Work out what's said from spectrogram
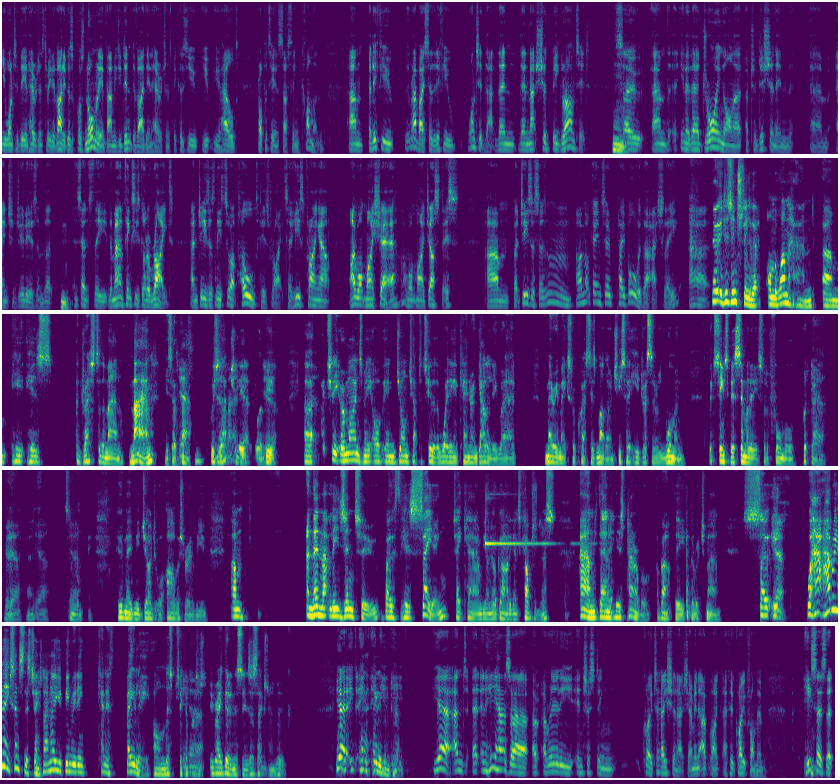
you wanted the inheritance to be divided because of course normally in families you didn't divide the inheritance because you you, you held property and stuff in common. Um, but if you the rabbi said that if you wanted that, then then that should be granted. Hmm. So um, you know they're drawing on a, a tradition in um, ancient Judaism that, Hmm. in a sense, the the man thinks he's got a right, and Jesus needs to uphold his right. So he's crying out, "I want my share. I want my justice." Um, but Jesus says, hmm, "I'm not going to play ball with that. Actually, uh, No, it is interesting that on the one hand, um, he his address to the man, man, he says Yes. man, which Yeah, is man, actually yeah, a rebuke. Uh. Actually, it reminds me of in John chapter two, of the wedding at Cana in Galilee, where Mary makes a request to his mother, and she said he addresses her as woman, which seems to be a similarly sort of formal put down. yeah, yeah, Uh, yeah. Who made me judge or arbiter over you? Um, and then that leads into both his saying, "Take care and be on your guard against covetousness," and then his parable about the the rich man. So it, yeah, Well, how, how do we make sense of this change? Now, I know you've been reading Kenneth Bailey on this particular Yeah. passage. It's been very good in this, in this section in Luke. Yeah, it, yeah, it- he- it. yeah, and and he has a, a, a really interesting quotation. Actually, I mean, I, I, I could quote from him. He hmm. says that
